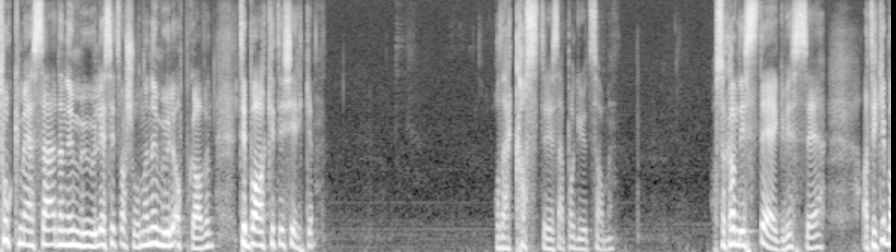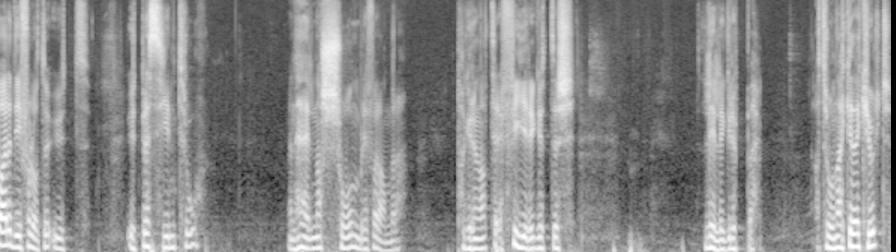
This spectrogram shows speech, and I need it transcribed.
Tok med seg den umulige situasjonen, den umulige oppgaven, tilbake til kirken. Og der kaster de seg på Gud sammen. Og så kan de stegvis se at ikke bare de får lov til å ut, utbre sin tro, men hele nasjonen blir forandra pga. tre-fire gutters lille gruppe. Jeg tror er ikke det kult?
